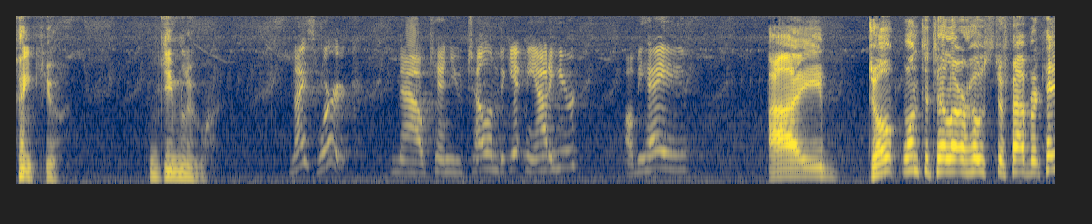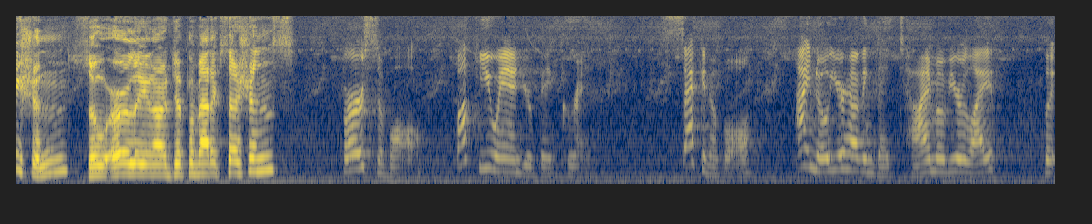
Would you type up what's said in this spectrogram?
Thank you, Gimlu. Nice work. Now, can you tell him to get me out of here? I'll behave. I don't want to tell our host of fabrication so early in our diplomatic sessions. First of all, fuck you and your big grin. Second of all, I know you're having the time of your life, but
